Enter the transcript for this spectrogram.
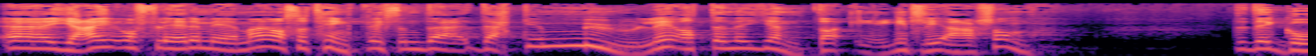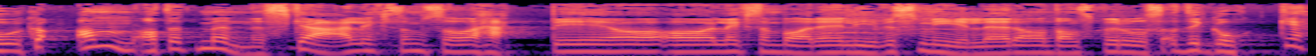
eh, Jeg og flere med meg altså tenkte liksom, det, det er ikke mulig at denne jenta egentlig er sånn. Det, det, går jo ikke an at et menneske er liksom så happy og, og liksom bare livet smiler og dans på rosa. Det går ikke.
